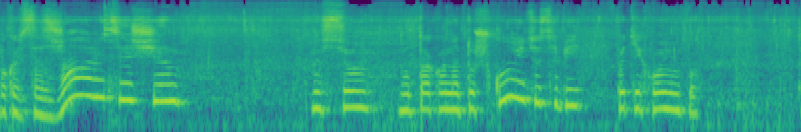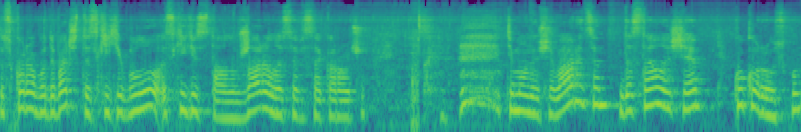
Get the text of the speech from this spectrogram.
поки все зжариться ще. Ну все, отак вона тушкується собі потихоньку. То скоро буде, бачите, скільки було, скільки стало. Вжарилося все, коротше. Тімону ще вариться. Достала ще кукурузку.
